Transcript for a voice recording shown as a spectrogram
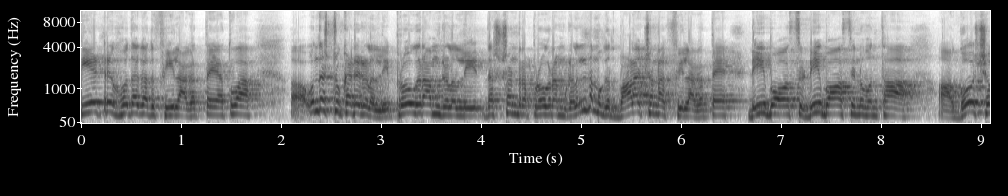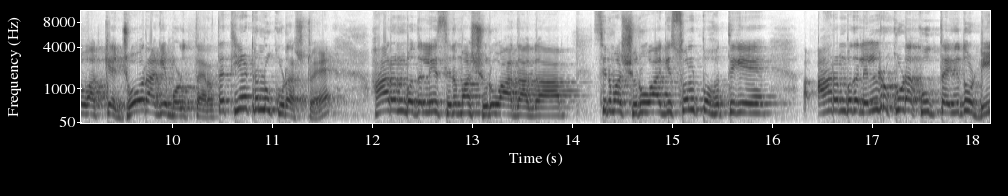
ಥಿಯೇಟ್ರಿಗೆ ಹೋದಾಗ ಅದು ಫೀಲ್ ಆಗುತ್ತೆ ಅಥವಾ ಒಂದಷ್ಟು ಕಡೆಗಳಲ್ಲಿ ಪ್ರೋಗ್ರಾಮ್ಗಳಲ್ಲಿ ದರ್ಶನರ ಪ್ರೋಗ್ರಾಮ್ಗಳಲ್ಲಿ ನಮಗೆ ಅದು ಭಾಳ ಚೆನ್ನಾಗಿ ಫೀಲ್ ಆಗುತ್ತೆ. ಡಿ ಬಾಸ್ ಡಿ ಬಾಸ್ ಎನ್ನುವಂತಹ ಘೋಷವಾಕ್ಯ ಜೋರಾಗಿ ಮುಳುಗ್ತಾ ಇರುತ್ತೆ. ಥಿಯೇಟ್ರಲ್ಲೂ ಕೂಡ ಅಷ್ಟೇ. ಆರಂಭದಲ್ಲಿ ಸಿನಿಮಾ ಶುರುವಾದಾಗ, ಸಿನಿಮಾ ಶುರುವಾಗಿ ಸ್ವಲ್ಪ ಹೊತ್ತಿಗೆ, ಆರಂಭದಲ್ಲಿ ಎಲ್ಲರೂ ಕೂಡ ಕೂಗ್ತಾ ಇದ್ದಿದ್ದು D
